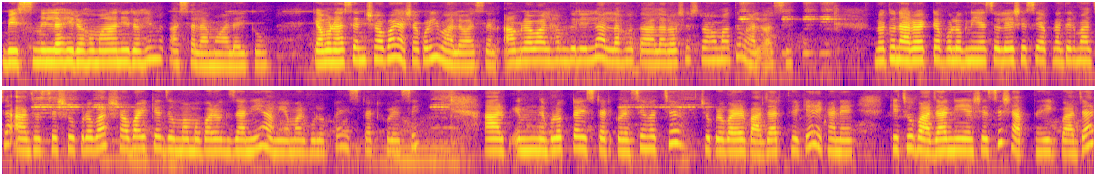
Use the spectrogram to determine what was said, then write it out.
বিসমিল্লাহ রহমান রহিম আসসালামু আলাইকুম। কেমন আছেন সবাই? আশা করি ভালো আছেন। আমরাও আলহামদুলিল্লাহ আল্লাহ তালার অশেষ রহমাতে ভালো আছি। নতুন আরও একটা ব্লগ নিয়ে চলে এসেছি আপনাদের মাঝে। আজ হচ্ছে শুক্রবার। সবাইকে জুম্মা মোবারক জানিয়ে আমি আমার ব্লগটা স্টার্ট করেছি। আর ব্লগটা স্টার্ট করেছি হচ্ছে শুক্রবারের বাজার থেকে। এখানে কিছু বাজার নিয়ে এসেছে, সাপ্তাহিক বাজার।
